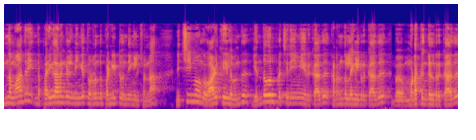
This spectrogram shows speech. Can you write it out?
இந்த மாதிரி இந்த பரிகாரங்கள் நீங்கள் தொடர்ந்து பண்ணிட்டு வந்தீங்கன்னு சொன்னால் நிச்சயமாக உங்கள் வாழ்க்கையில் வந்து எந்த ஒரு பிரச்சனையுமே இருக்காது. கடன் தொல்லைகள் இருக்காது முடக்கங்கள் இருக்காது.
